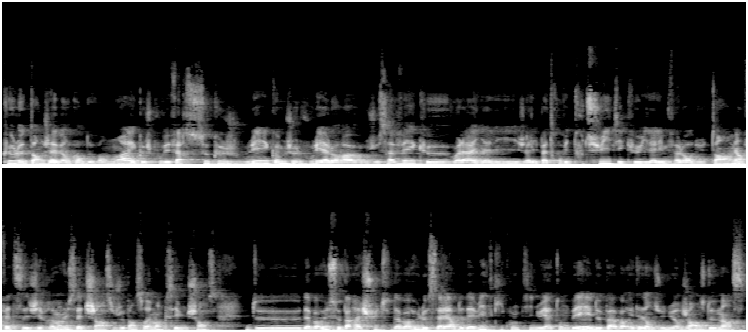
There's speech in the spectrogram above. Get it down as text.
que le temps que j'avais encore devant moi et que je pouvais faire ce que je voulais et comme je le voulais. Alors, euh, je savais que voilà, il allait, j'allais pas trouver tout de suite et qu'il allait me falloir du temps. Mais en fait, j'ai vraiment eu cette chance. Je pense vraiment que c'est une chance de d'avoir eu ce parachute, d'avoir eu le salaire de David qui continuait à tomber et de pas avoir été dans une urgence de mince.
